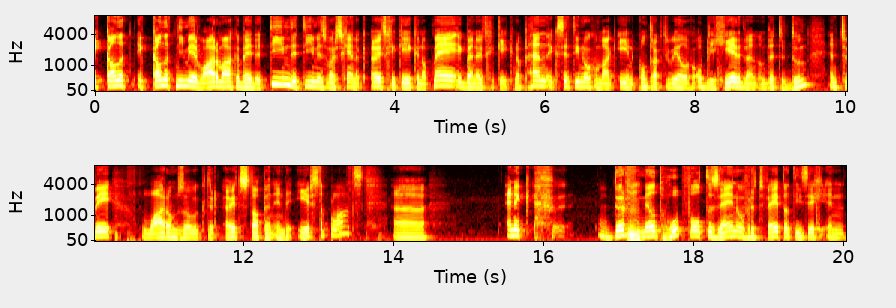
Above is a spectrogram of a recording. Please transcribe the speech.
Ik kan, het, ik kan het niet meer waarmaken bij dit team. Dit team is waarschijnlijk uitgekeken op mij. Ik ben uitgekeken op hen. Ik zit hier nog omdat ik één, contractueel geobligeerd ben om dit te doen. En twee, waarom zou ik eruit stappen in de eerste plaats? Eh, en ik durf Mm. mild hoopvol te zijn over het feit dat hij zich in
